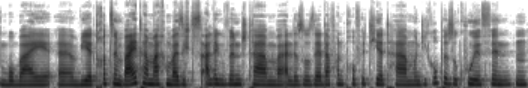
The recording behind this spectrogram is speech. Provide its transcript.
Wobei äh, wir trotzdem weitermachen, weil sich das alle gewünscht haben, weil alle so sehr davon profitiert haben und die Gruppe so cool finden.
